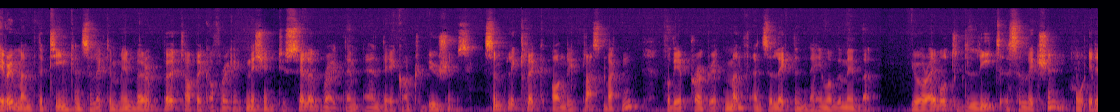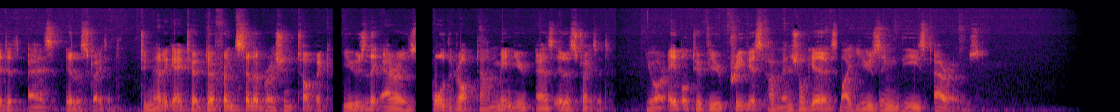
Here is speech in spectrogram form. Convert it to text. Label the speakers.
Speaker 1: Every month, the team can select a member per topic of recognition to celebrate them and their contributions. Simply click on the plus button for the appropriate month and select the name of the member. You are able to delete a selection or edit it as illustrated. To navigate to a different celebration topic, use the arrows or the drop down menu as illustrated. You are able to view previous financial years by using these arrows.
